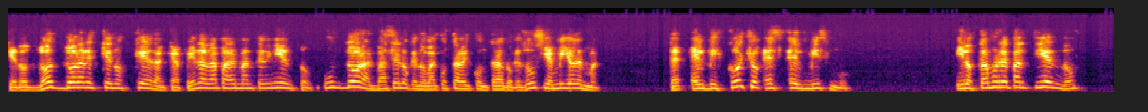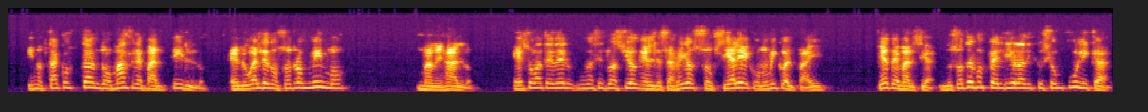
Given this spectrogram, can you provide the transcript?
que los dos dólares que nos quedan, que apenas da para el mantenimiento, un dólar va a ser lo que nos va a costar el contrato, que son 100 millones más. El bizcocho es el mismo. Y lo estamos repartiendo y nos está costando más repartirlo, en lugar de nosotros mismos manejarlo. Eso va a tener una situación en el desarrollo social y económico del país. Fíjate, Marcia, nosotros hemos perdido la discusión pública,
